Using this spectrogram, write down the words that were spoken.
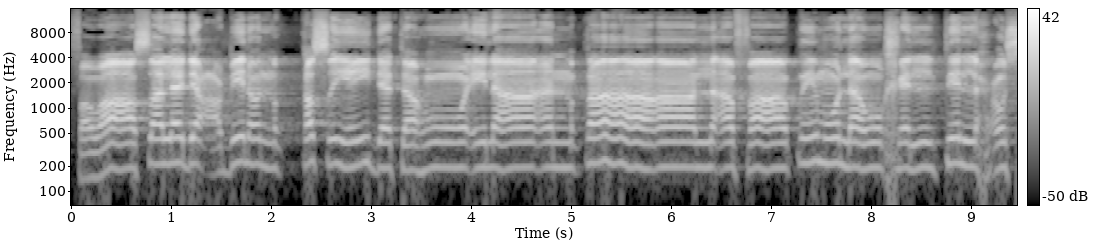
فواصل دعبل قصيدته إلى أن قال أفاطم لو خلت الحسين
